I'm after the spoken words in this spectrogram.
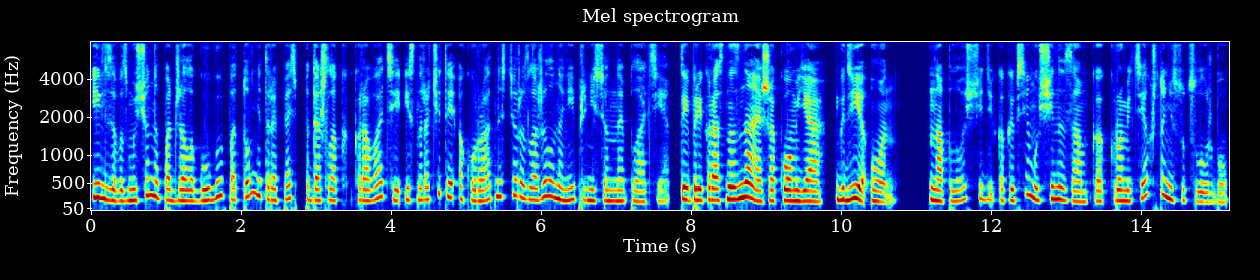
Ильза возмущенно поджала губы, потом, не торопясь, подошла к кровати и с нарочитой аккуратностью разложила на ней принесенное платье. «Ты прекрасно знаешь, о ком я. Где он?» «На площади, как и все мужчины замка, кроме тех, что несут службу.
